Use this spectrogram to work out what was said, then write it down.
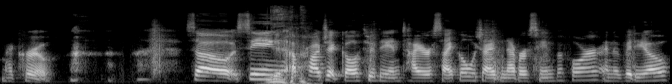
my crew. So seeing yeah. a project go through the entire cycle, which I had never seen before in a video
